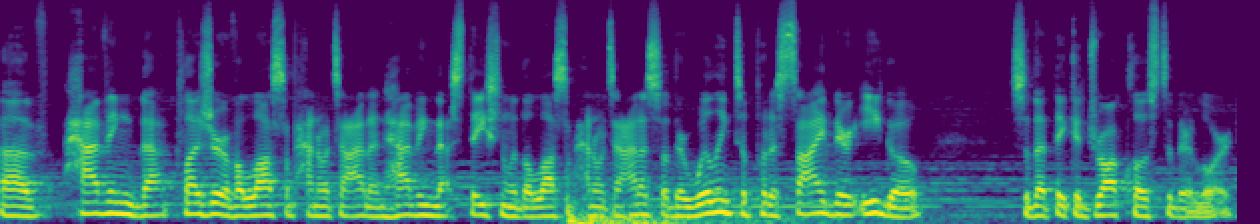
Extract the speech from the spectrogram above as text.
of having that pleasure of Allah subhanahu wa ta'ala and having that station with Allah subhanahu wa ta'ala. So they're willing to put aside their ego so that they could draw close to their Lord.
